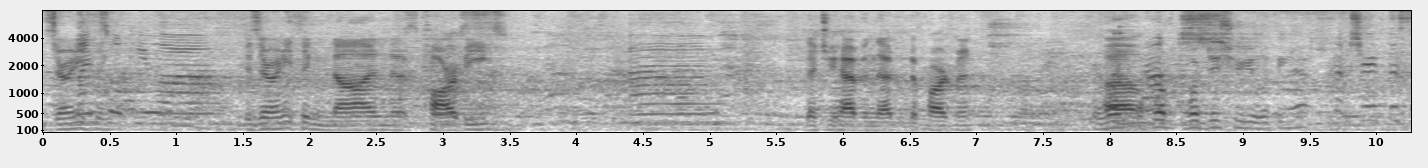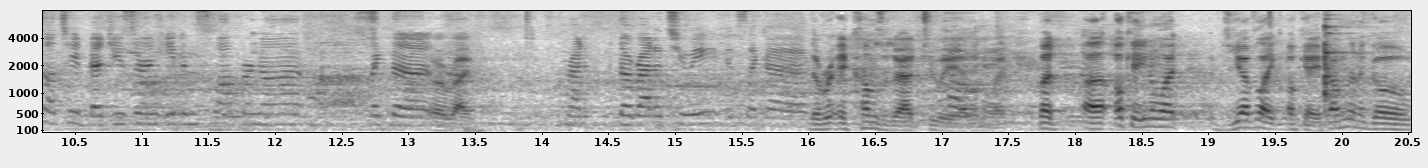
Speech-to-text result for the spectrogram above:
Is there anything? lentil pilaf. Is there anything non-carby that you have in that department? What, Um, what, what dish are you looking at? I'm not sure if the sauteed veggies are an even swap or not. Like the All right. rat- the ratatouille, it's like a The, it comes with ratatouille Oh, okay. anyway. But uh, okay, you know what? Do you have like okay? If I'm gonna go,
